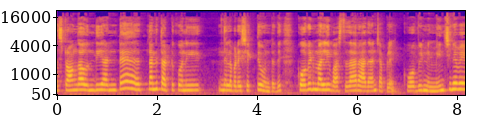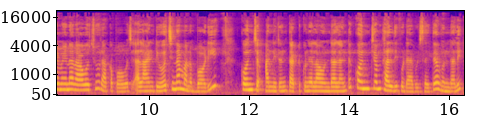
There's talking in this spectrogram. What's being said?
స్ట్రాంగ్గా ఉంది అంటే దాన్ని తట్టుకొని నిలబడే శక్తి ఉంటుంది. కోవిడ్ మళ్ళీ వస్తుందా రాదా అని చెప్పలేం. కోవిడ్ని మించినవి ఏమైనా రావచ్చు రాకపోవచ్చు. అలాంటివి వచ్చినా మన బాడీ కొంచెం అన్నిటిని తట్టుకునేలా ఉండాలంటే కొంచెం హెల్దీ ఫుడ్ హ్యాబిట్స్ అయితే ఉండాలి.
